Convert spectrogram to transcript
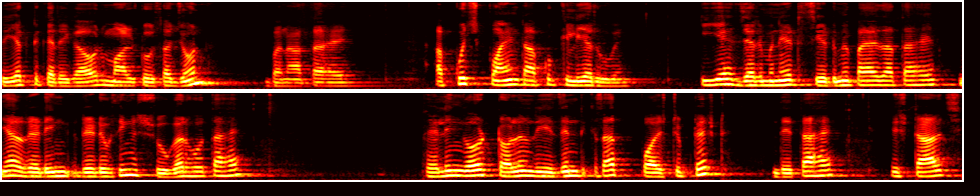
रिएक्ट करेगा और माल्टोसा जोन बनाता है। अब कुछ पॉइंट आपको क्लियर हुए। यह जर्मिनेट सीड में पाया जाता है या रेडिंग रेड्यूसिंग शुगर होता है। फेलिंग और टॉलन रिएजेंट के साथ पॉजिटिव टेस्ट देता है। स्टार्च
